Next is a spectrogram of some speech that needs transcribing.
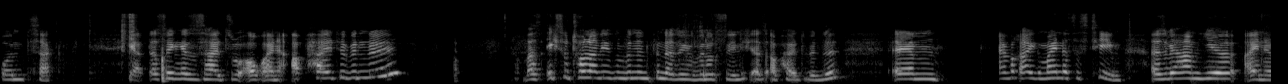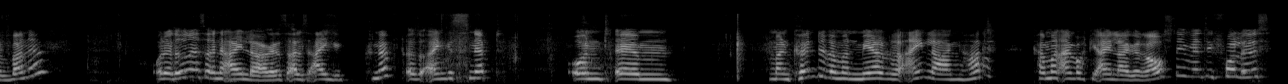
und zack, ja, deswegen ist es halt so auch eine Abhaltewindel. Was ich so toll an diesen Windeln finde, also wir benutzen die nicht als Abhaltewindel, ähm, einfach allgemein das System. Also wir haben hier eine Wanne und da drin ist eine Einlage. Das ist alles eingeknöpft, also eingesnappt. Und ähm, man könnte, wenn man mehrere Einlagen hat, kann man einfach die Einlage rausnehmen, wenn sie voll ist,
